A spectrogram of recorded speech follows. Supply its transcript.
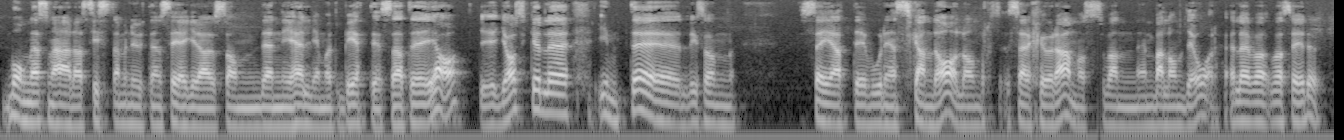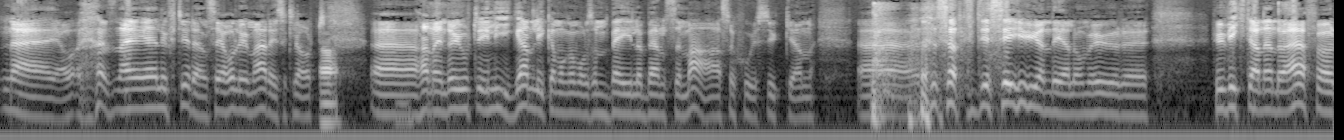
många sådana här sista minuten segrar som den i helgen mot Betis. Så att eh, ja, jag skulle inte eh, liksom säga att det vore en skandal om Sergio Ramos vann en Ballon d'Or. Eller vad, vad, säger du? Nej nej, jag lyfter ju den så jag håller ju med dig såklart. Ja. Uh, han har ändå gjort i ligan lika många mål som Bale och Benzema, alltså sju stycken. Uh, så det säger ju en del om hur uh, hur viktig han ändå är för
